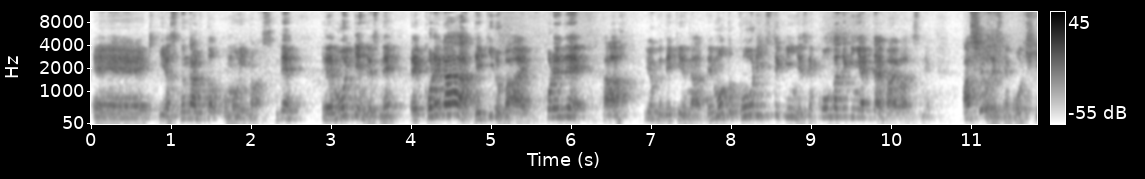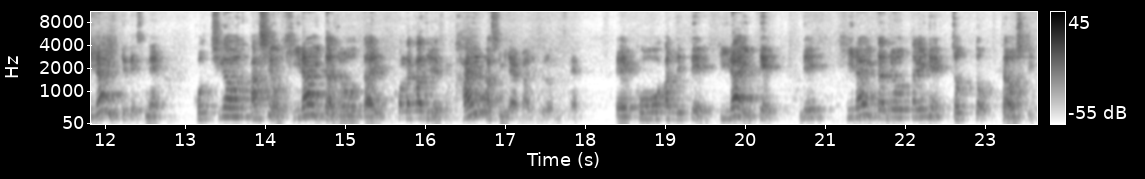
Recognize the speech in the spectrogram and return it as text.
えー、聞きやすくなると思います。で、えー、もう一点ですね、えこれができる場合これであよくできるな。でもっと効率的にですね効果的にやりたい場合はですね足をですねこう開いてですねこっち側の足を開いた状態こんな感じでですねカエル足みたいな感じするんですね、えー、こう当てて開いてで開いた状態でちょっと倒していく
